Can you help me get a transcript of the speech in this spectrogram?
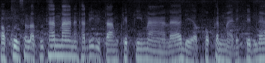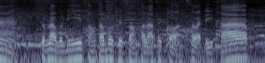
ขอบคุณสำหรับทุกท่านมากนะครับ ที่ติดตามคลิปนี้มาแล้วเดี๋ยวพบกันใหม่ในคลิปหน้าสำหรับวันนี้ 2 3 6 7 2ขอลาไปก่อน สวัสดีครับ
